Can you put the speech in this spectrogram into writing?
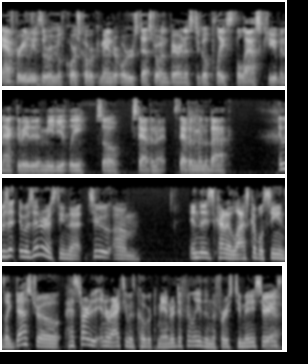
after he leaves the room, of course, Cobra Commander orders Destro and the Baroness to go place the last cube and activate it immediately. So stabbing Right. stabbing him in the back. It was it was interesting that too. Um, in these kind of last couple scenes, like Destro has started interacting with Cobra Commander differently than the first two miniseries. Yeah.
